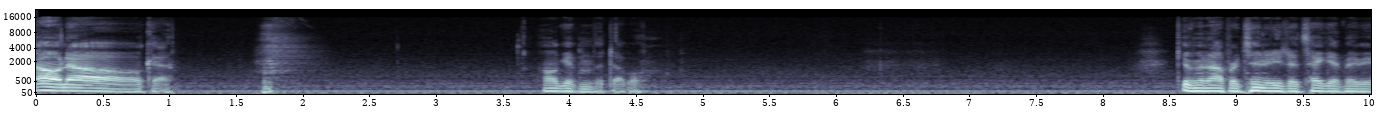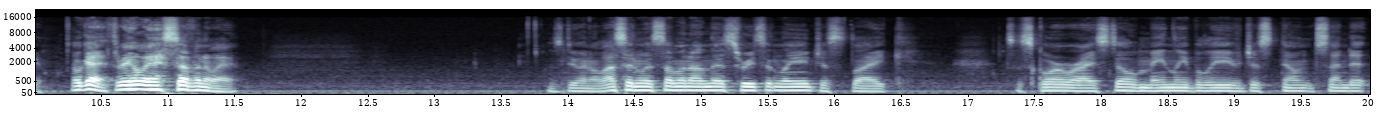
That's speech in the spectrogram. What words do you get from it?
Oh no, okay. I'll give him the double. Give him an opportunity to take it, maybe. Okay, three away, seven away. I was doing a lesson with someone on this recently, just like it's a score where I still mainly believe just don't send it.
